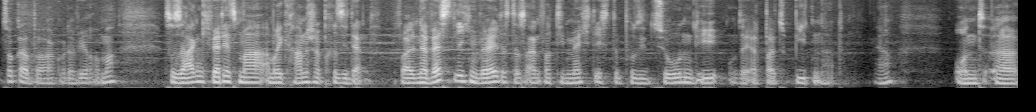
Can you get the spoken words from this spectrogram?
Zuckerberg oder wie auch immer, zu sagen, ich werde jetzt mal amerikanischer Präsident. Weil in der westlichen Welt ist das einfach die mächtigste Position, die unser Erdball zu bieten hat. Ja? Und äh,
